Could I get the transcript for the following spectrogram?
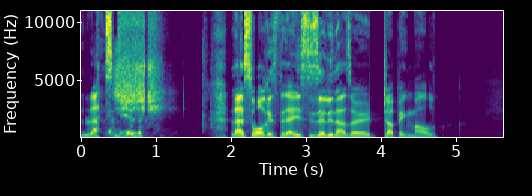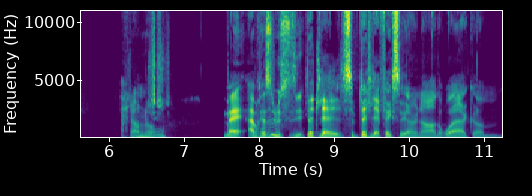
la, la soirée, c'était d'aller s'isoler dans un shopping mall. I don't know. Mais ben, après ça, je me suis dit. c'est peut-être l'effet que c'est un endroit comme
